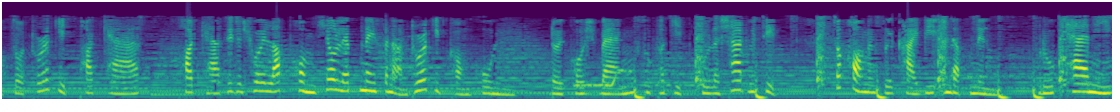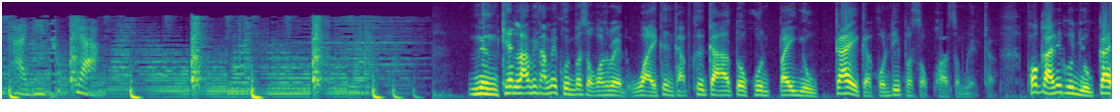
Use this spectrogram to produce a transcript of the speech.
อบโจทย์ธุรกิจพอดแคสต์ พอดแคสต์ที่จะช่วยรับพมเที่ยวเล็บในสนามธุรกิจของคุณ โดยโคชแบงค์สุภกิจคุลชาติวิจิต เจ้าของหนังสือขายดีอันดับหนึ่ง รู้แค่นี้ขายดีทุกอย่างหนึ่งเคล็ดลับที่ทำให้คุณประสบความสำเร็จไวขึ้นครับ คือการเอาตัวคุณไปอยู่ใกล้กับคนที่ประสบความสำเร็จครับ เพราะการที่คุณอยู่ใกล้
